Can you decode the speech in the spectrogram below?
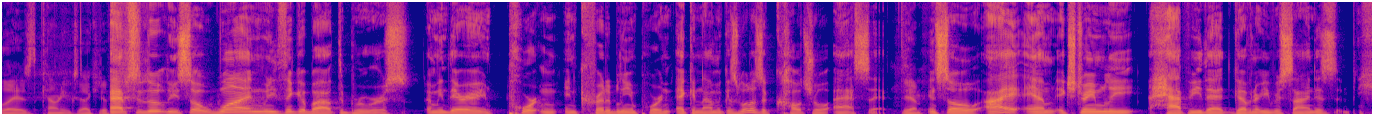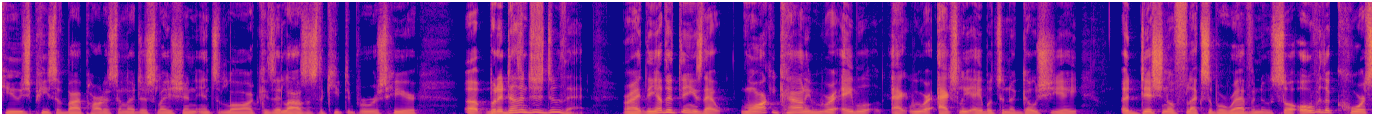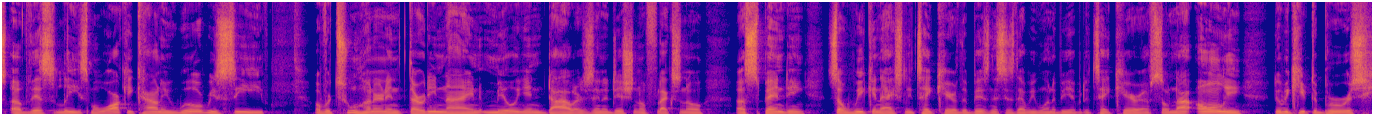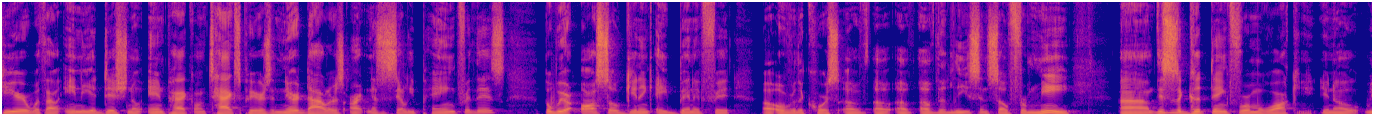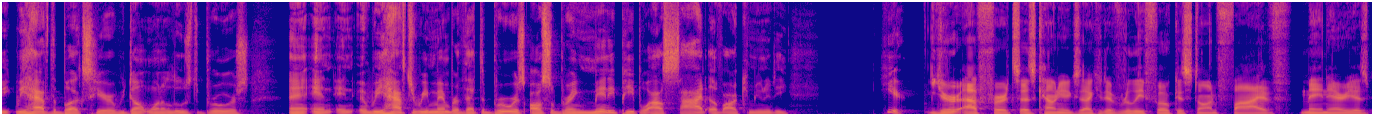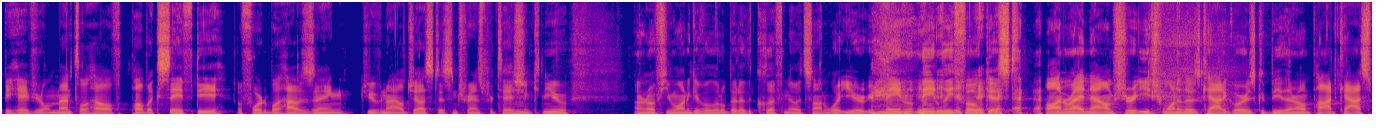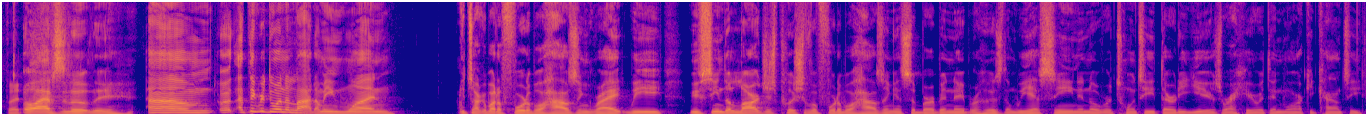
play as the county executive? Absolutely. So, one, when you think about the Brewers, I mean, they're an important, incredibly important economic as well as a cultural asset. Yeah. And so, I am extremely happy that Governor Evers signed this huge piece of bipartisan legislation into law because it allows us to keep the Brewers here. Uh, but it doesn't just do that, right? The other thing is that Milwaukee County, we were able, we were actually able to negotiate additional flexible revenue. So over the course of this lease, Milwaukee County will receive over $239 million in additional flexible uh, spending so we can actually take care of the businesses that we want to be able to take care of. So not only do we keep the brewers here without any additional impact on taxpayers and their dollars aren't necessarily paying for this, but we are also getting a benefit uh, over the course of, of, of the lease. And so for me, um, this is a good thing for Milwaukee. You know, we, we have the Bucks here. We don't want to lose the Brewers. And, and, and, and we have to remember that the Brewers also bring many people outside of our community here. your efforts as county executive really focused on five main areas behavioral mental health, public safety, affordable housing, juvenile justice, and transportation. Can you? I don't know if you want to give a little bit of the cliff notes on what you're main, mainly focused on right now. I'm sure each one of those categories could be their own podcast, but Oh, absolutely. Um, I think we're doing a lot. I mean, one, we talk about affordable housing, right? We we've seen the largest push of affordable housing in suburban neighborhoods than we have seen in over 20, 30 years right here within Milwaukee County.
